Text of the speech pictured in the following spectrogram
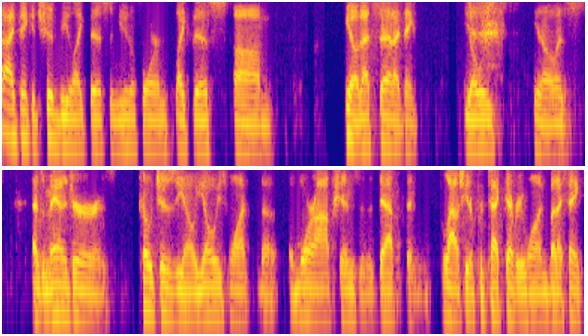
I think it should be like this in uniform, like this. Um, you know, that said, I think you always, you know, as as a manager as coaches, you know, you always want the, the more options and the depth and allows you to protect everyone. But I think,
